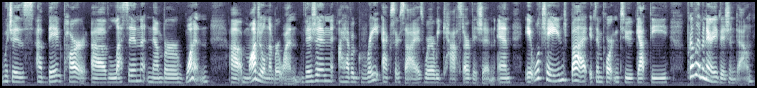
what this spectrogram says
which is a big part of lesson number one. Uh, module number one, vision. I have a great exercise where we cast our vision and it will change, but it's important to get the preliminary vision down.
